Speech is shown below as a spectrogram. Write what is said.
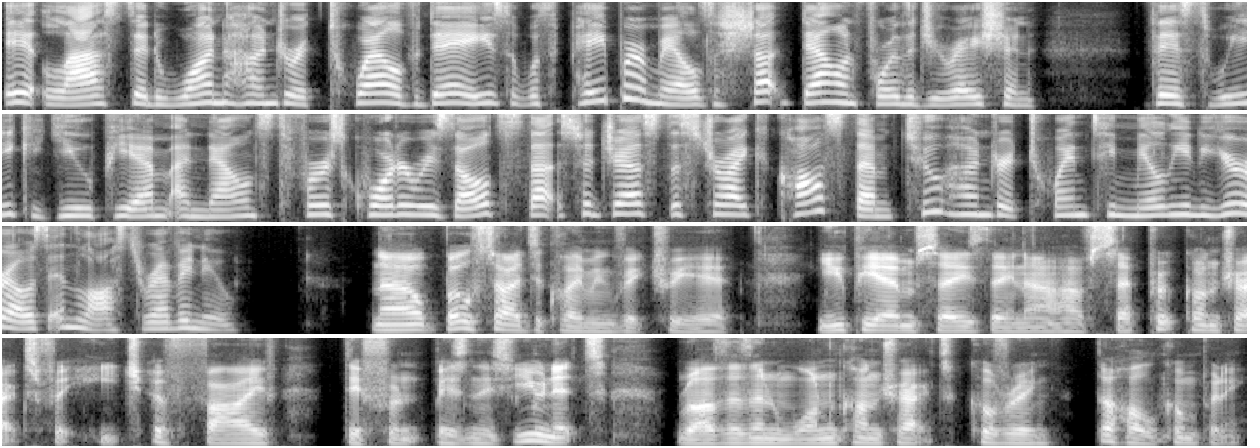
It lasted 112 days, with paper mills shut down for the duration. This week, UPM announced first quarter results that suggest the strike cost them 220 million euros in lost revenue. Now, both sides are claiming victory here. UPM says they now have separate contracts for each of five different business units rather than one contract covering the whole company.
